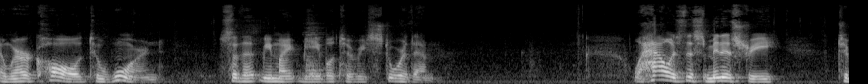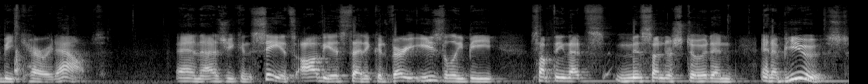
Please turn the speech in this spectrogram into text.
And we are called to warn so that we might be able to restore them. Well, how is this ministry to be carried out? And as you can see, it's obvious that it could very easily be something that's misunderstood and, and abused.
